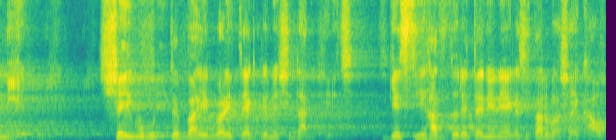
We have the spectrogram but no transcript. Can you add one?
নিয়ে। সেই মুহূর্তে বাহির বাড়িতে একজন এসে ডাক দিয়েছে। গেছি, হাত ধরে টেনে নিয়ে গেছে তার বাসায় খাওয়া।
